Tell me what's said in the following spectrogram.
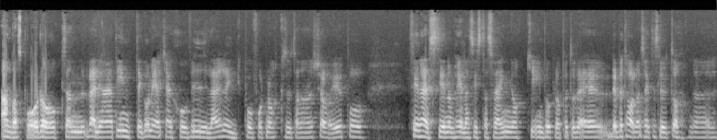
andra spår då. Och sen väljer han att inte gå ner kanske och vila i rygg på Fortnox utan han kör ju på sin häst genom hela sista sväng och in på upploppet. Och det, det betalar sig till slut då. Där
